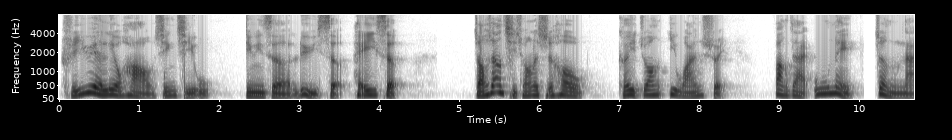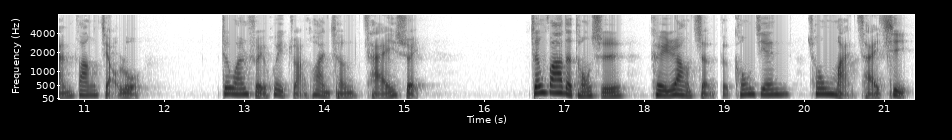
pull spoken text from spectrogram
十一月六号星期五，幸运色绿色、黑色。早上起床的时候，可以装一碗水，放在屋内正南方角落，这碗水会转换成财水。蒸发的同时，可以让整个空间充满财气，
